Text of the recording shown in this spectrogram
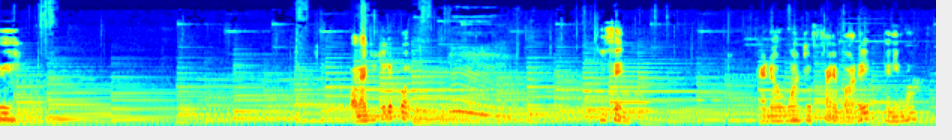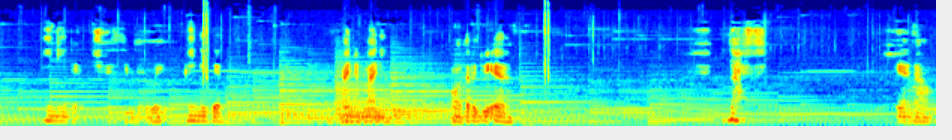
Eh. Dapat laju teleport. Hmm. Listen. I don't want to fight about it anymore. Me neither. Should I that way? Me neither. Find the money. Oh, tak ada duit ke? Enough. Here now.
